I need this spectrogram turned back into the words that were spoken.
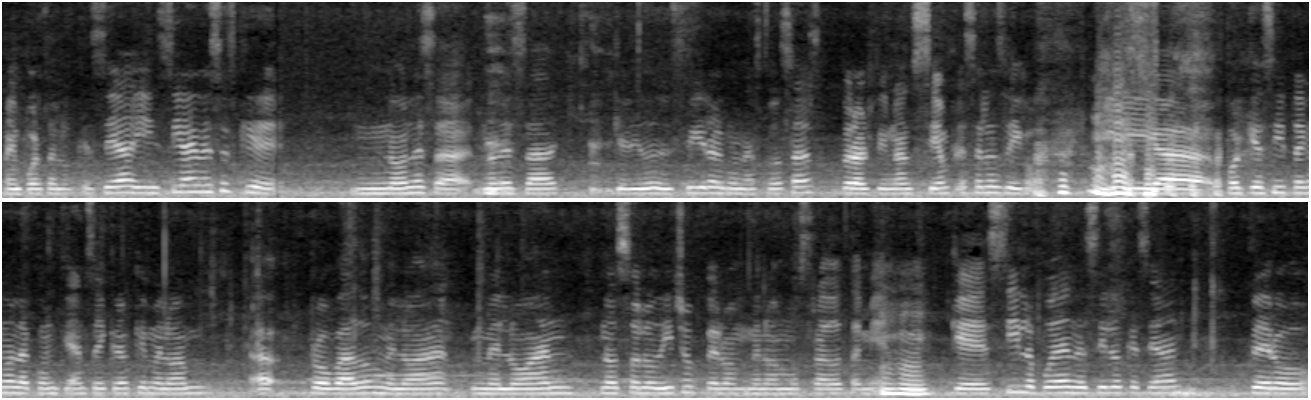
no importa lo que sea. Y sí hay veces que no les ha, no les ha querido decir algunas cosas, pero al final siempre se los digo. Y, uh, porque sí tengo la confianza y creo que me lo han uh, probado, me lo, han, me lo han no solo dicho, pero me lo han mostrado también. Que sí lo pueden decir lo que sean, pero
